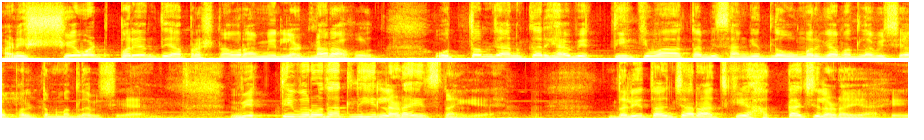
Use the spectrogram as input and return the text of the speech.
आणि शेवटपर्यंत या प्रश्नावर आम्ही लढणार आहोत. उत्तम जानकर ह्या व्यक्ती किंवा आता मी सांगितलं उमरग्यामधला विषय फलटणमधला विषय आहे. व्यक्तिविरोधातली ही लढाईच नाही आहे दलितांच्या राजकीय हक्काची लढाई आहे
